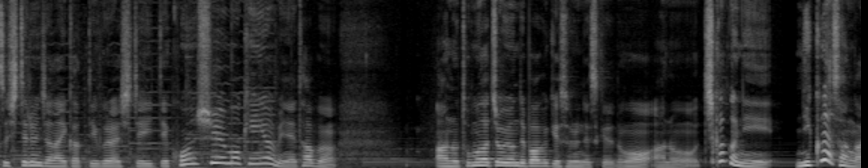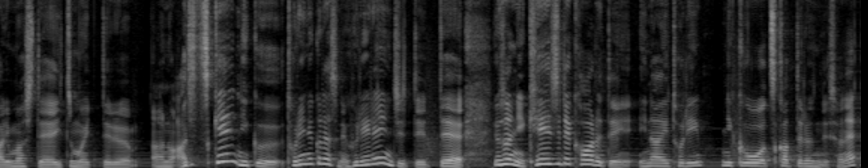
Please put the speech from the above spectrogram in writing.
末してるんじゃないかっていうぐらいしていて今週も金曜日ね多分あの友達を呼んでバーベキューするんですけれどもあの近くに肉屋さんがありましていつも行ってるあの味付け肉鶏肉ですね。フリーレンジって言って要するにケージで飼われていない鶏肉を使ってるんですよね。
